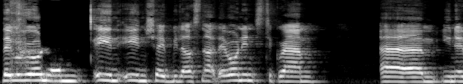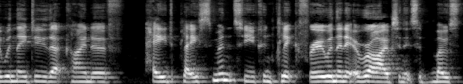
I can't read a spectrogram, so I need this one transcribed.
They were on, um, Ian, Ian showed me last night, they're on Instagram, um, you know, when they do that kind of paid placement, so you can click through and then it arrives and it's the most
